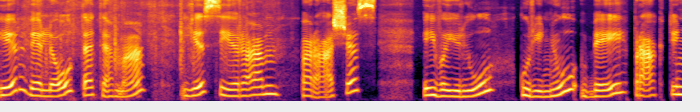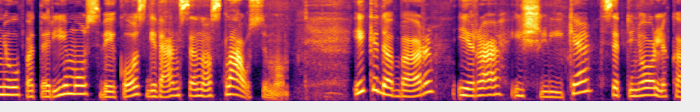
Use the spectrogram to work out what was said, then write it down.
ir vėliau tą temą jis yra parašęs įvairių kūrinių bei praktinių patarimų sveikos gyvensenos klausimų. Iki dabar yra išlikę 17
